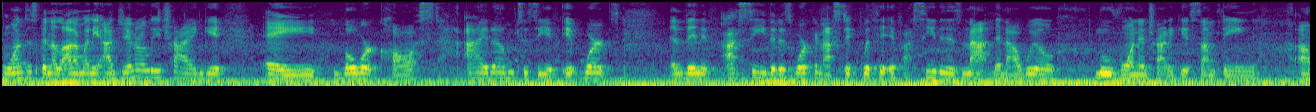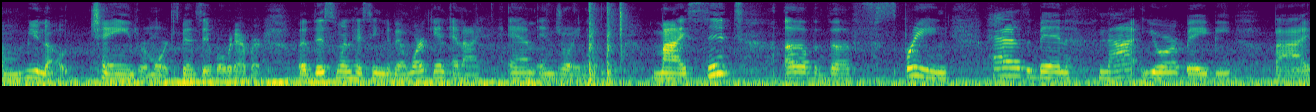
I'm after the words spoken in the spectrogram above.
want to spend a lot of money. I generally try and get a lower cost item to see if it works. And then if I see that it's working I stick with it. If I see that it's not then I will move on and try to get something um, you know change or more expensive or whatever. But this one has seemed to been working and I am enjoying it. My scent of the spring has been not your baby by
